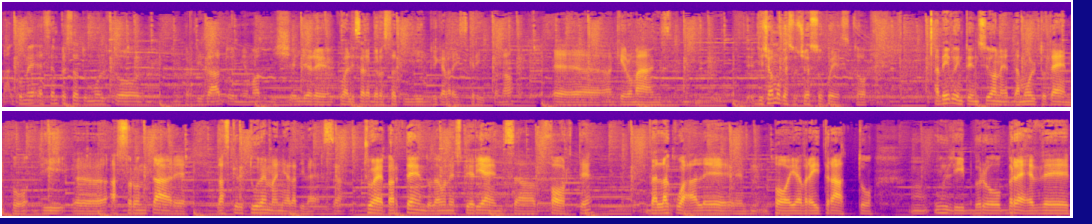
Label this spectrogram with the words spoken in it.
ma come è sempre stato molto improvvisato il mio modo di scegliere quali sarebbero stati i libri che avrei scritto, no? eh, anche i romanzi. Diciamo che è successo questo. Avevo intenzione da molto tempo di eh, affrontare la scrittura in maniera diversa, cioè partendo da un'esperienza forte dalla quale ehm, poi avrei tratto un libro breve,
